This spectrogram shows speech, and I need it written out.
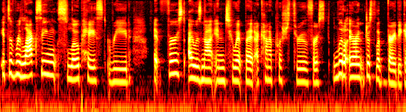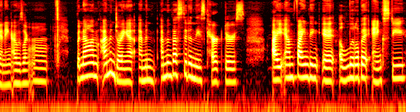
it's a relaxing, slow-paced read. At first, I was not into it, but I kind of pushed through the first little, or just the very beginning. I was like, mm. but now I'm I'm enjoying it. I'm in, I'm invested in these characters. I am finding it a little bit angsty,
